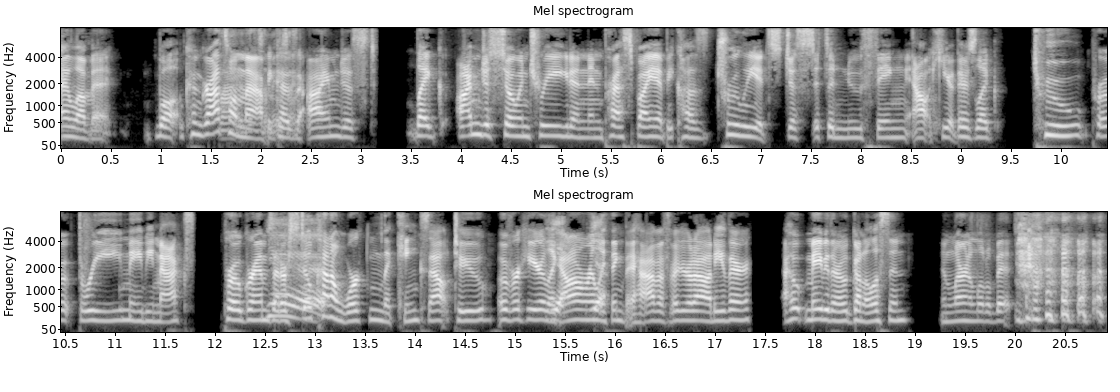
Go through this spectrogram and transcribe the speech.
I love it. Well, congrats Wow, on that because amazing. I'm just like I'm just so intrigued and impressed by it because truly it's just it's a new thing out here. There's like two pro 3 maybe max programs that are still kind of working the kinks out too over here. Like Yeah, I don't really yeah. think they have it figured out either. I hope maybe they're going to listen and learn a little bit.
